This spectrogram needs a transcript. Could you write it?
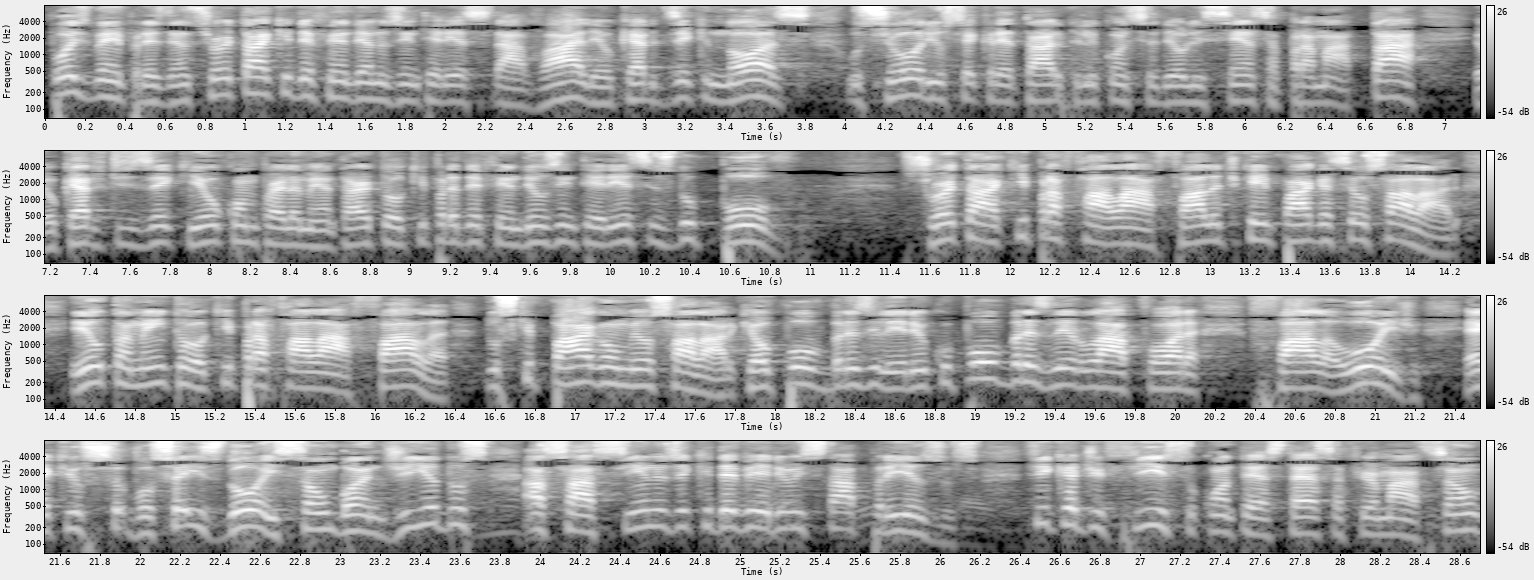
Pois bem, presidente, o senhor está aqui defendendo os interesses da Vale, eu quero dizer que nós, o senhor e o secretário que lhe concedeu licença para matar, eu quero te dizer que eu, como parlamentar, estou aqui para defender os interesses do povo. O senhor está aqui para falar a fala de quem paga seu salário. Eu também estou aqui para falar a fala dos que pagam o meu salário, que é o povo brasileiro. E o que o povo brasileiro lá fora fala hoje é que os, vocês dois são bandidos, assassinos e que deveriam estar presos. Fica difícil contestar essa afirmação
